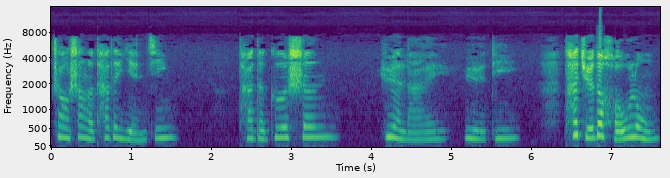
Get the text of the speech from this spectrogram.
罩上了它的眼睛。它的歌声越来越低。他觉得喉咙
